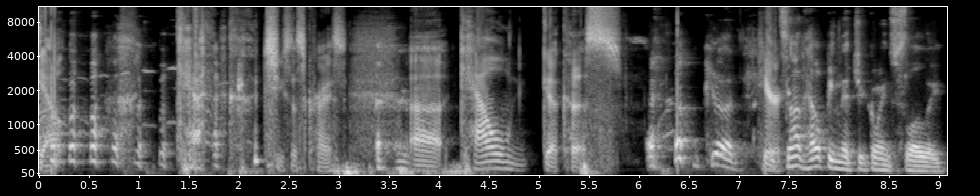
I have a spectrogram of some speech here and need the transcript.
Gal, Ca- Jesus Christ, uh, Calgacus. Oh good. Here, It's not helping that you're going slowly,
